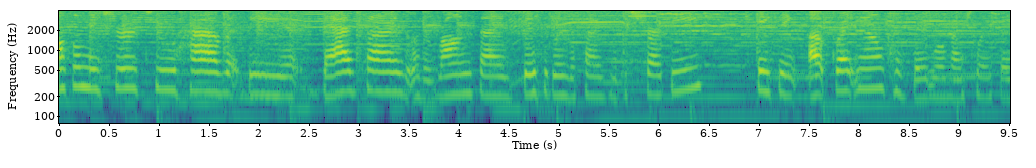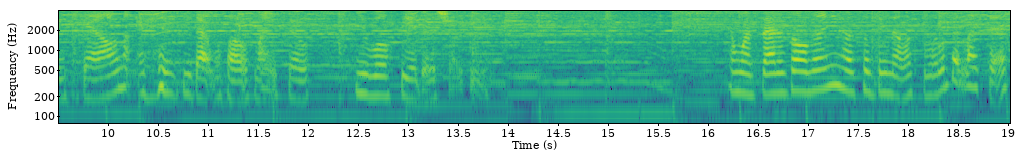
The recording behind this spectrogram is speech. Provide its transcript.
Also make sure to have the bad sides or the wrong sides, basically the sides with the Sharpie, facing up right now because they will eventually face down. I didn't do that with all of mine, so you will see a bit of Sharpie. And once that is all done, you have something that looks a little bit like this.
